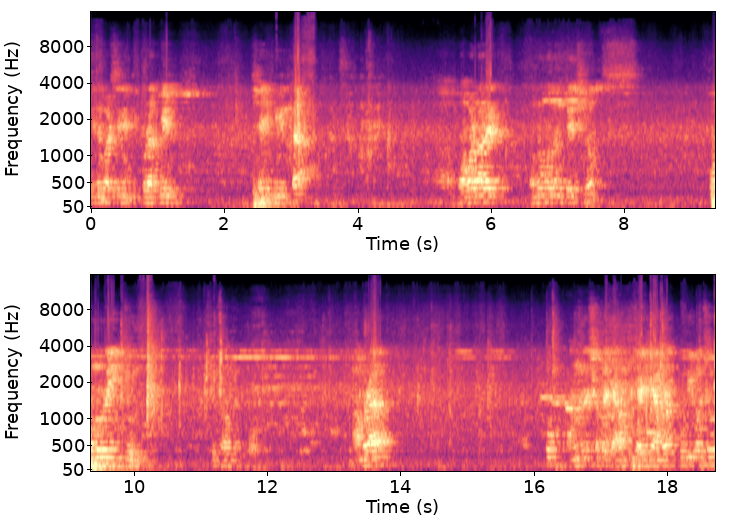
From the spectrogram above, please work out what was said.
university Tripura bill সেই বিলটা গভর্নরের অনুমোদন পেয়েছিল। পনেরোই জুন টু আমরা খুব আনন্দের সাথে জানাতে চাই যে আমরা কুড়ি বছর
